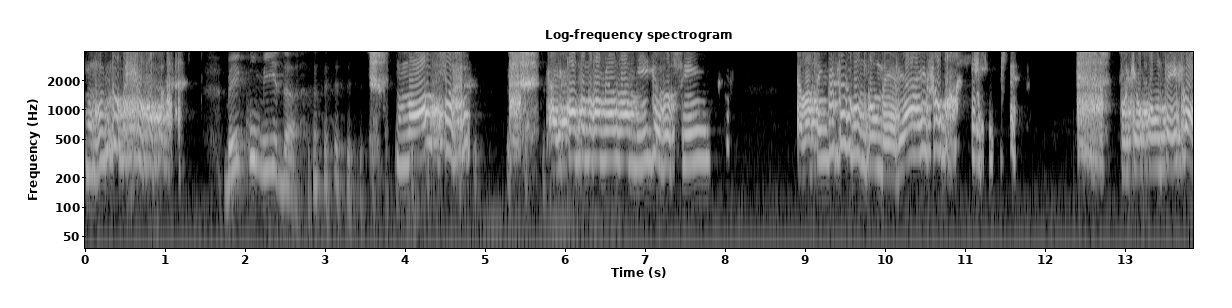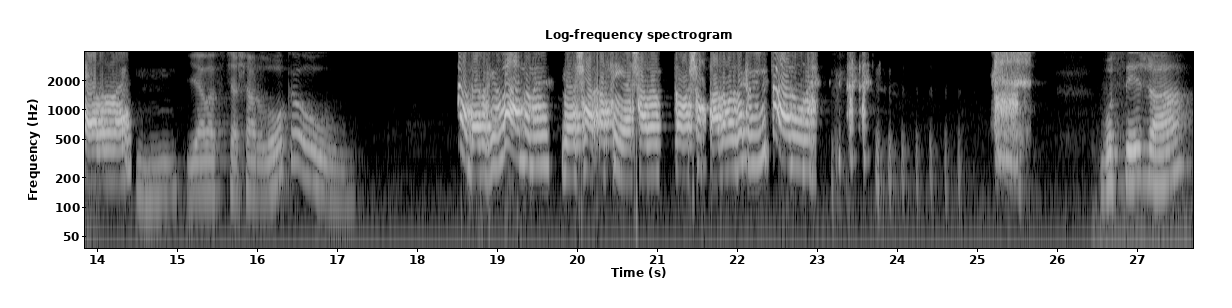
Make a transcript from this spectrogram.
muito bem humorada. Bem comida. Nossa! Aí contando para minhas amigas, assim, elas sempre perguntam dele, ai, sou doente. Porque eu contei para elas, né? Uhum. E elas te acharam louca ou. Ah, deram risada, né? Me acharam, assim, acharam tava chapada, mas acreditaram, né? Você já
